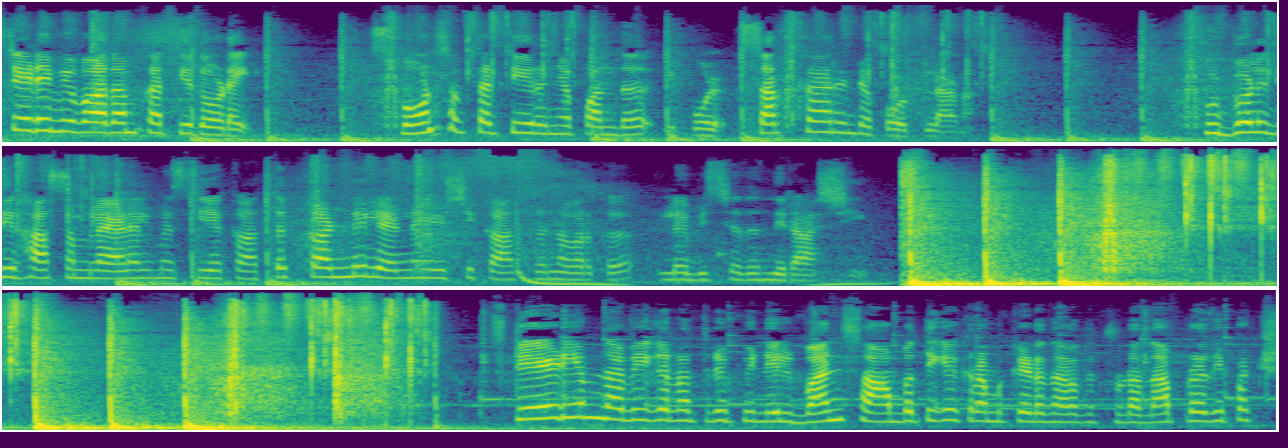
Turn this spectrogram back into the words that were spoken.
സ്റ്റേഡിയം വിവാദം കത്തിയതോടെ സ്പോൺസർ തട്ടിയെറിഞ്ഞ പന്ത് ഇപ്പോൾ സർക്കാരിന്റെ കോർട്ടിലാണ് ഫുട്ബോൾ ഇതിഹാസം ലയണൽ മെസ്സിയെ കാത്ത് കണ്ണിൽ എണ്ണയൊഴിച്ച് കാത്തിരുന്നവർക്ക് ലഭിച്ചത് നിരാശയും. സ്റ്റേഡിയം നവീകരണത്തിന് പിന്നിൽ വൻ സാമ്പത്തിക ക്രമക്കേട് നടന്നിട്ടുണ്ടെന്ന പ്രതിപക്ഷ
